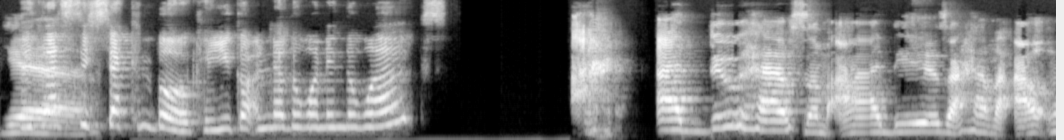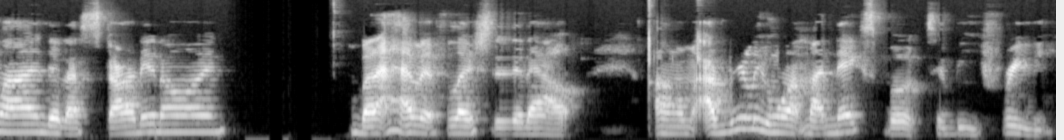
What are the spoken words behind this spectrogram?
Yeah. So that's the second book. Have you got another one in the works? I, I do have some ideas. I have an outline that I started on, but I haven't fleshed it out. Um, I really want my next book to be free.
